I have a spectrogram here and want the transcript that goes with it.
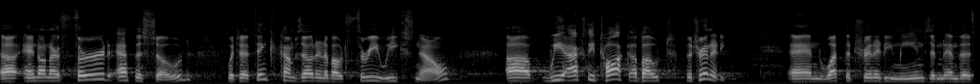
Uh, and on our third episode, which I think comes out in about three weeks now, uh, we actually talk about the Trinity and what the Trinity means. And, and the,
